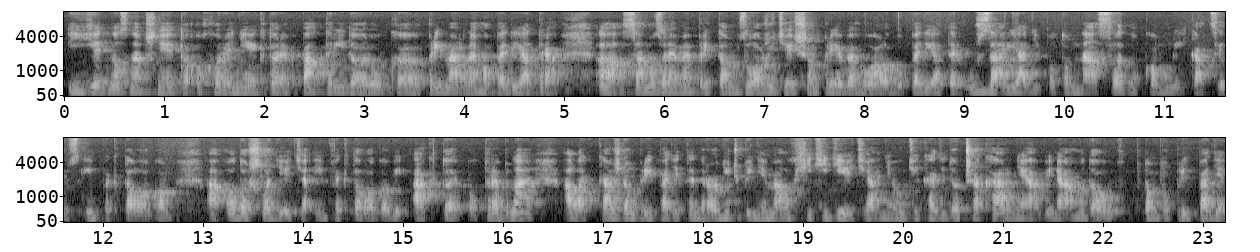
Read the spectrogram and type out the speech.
Jednoznačne je to ochorenie, ktoré patrí do rúk e, primárneho pediatra. Samozrejme pri tom zložitejšom priebehu alebo pediatr už zariadi potom následnú komunikáciu s infektologom a odošle dieťa infektologovi, ak to je potrebné, ale v každom prípade ten rodič by nemal chytiť dieťa a neutekať do čakárne, aby náhodou tomto prípade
